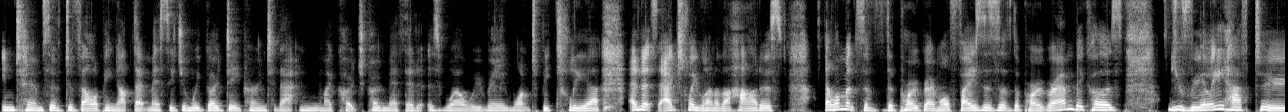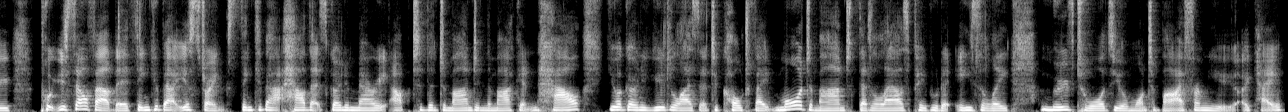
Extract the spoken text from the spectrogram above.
in terms of developing up that message. And we go deeper into that in my Coach Co method as well. We really want to be clear. And it's actually one of the hardest elements of the program or phases of the program because you really have to put yourself out there, think about your strengths, think about how that's going to marry up to the demand in the market and how you are going to utilize to cultivate more demand that allows people to easily move towards you and want to buy from you. Okay.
